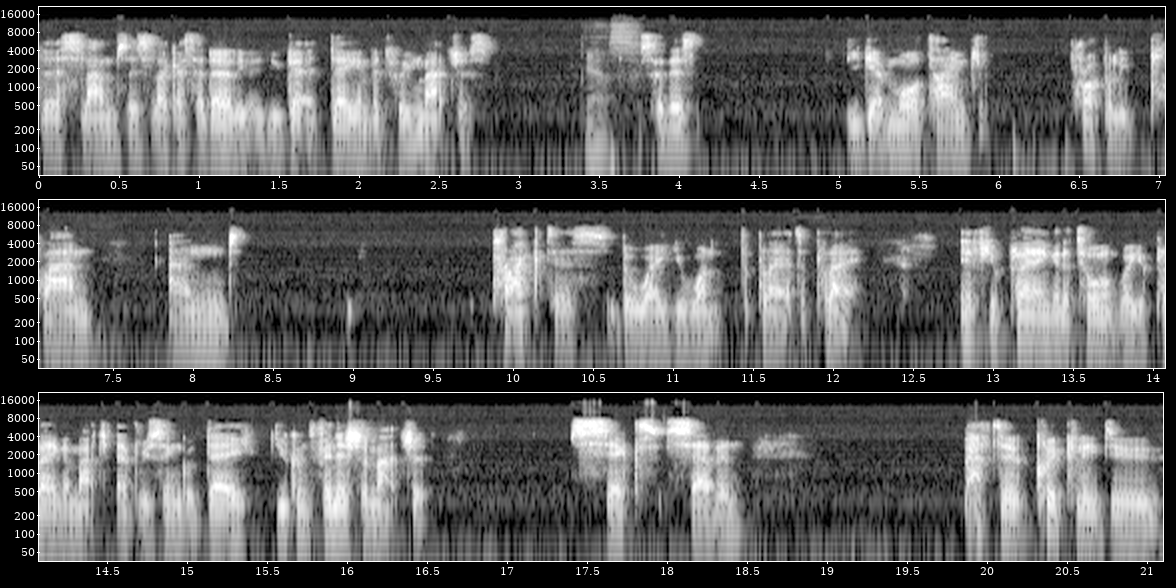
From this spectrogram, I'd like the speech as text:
the slams is, like I said earlier, you get a day in between matches. Yes. So there's you get more time to properly plan and practice the way you want the player to play. If you're playing in a tournament where you're playing a match every single day, you can finish a match at six, seven. Have to quickly do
